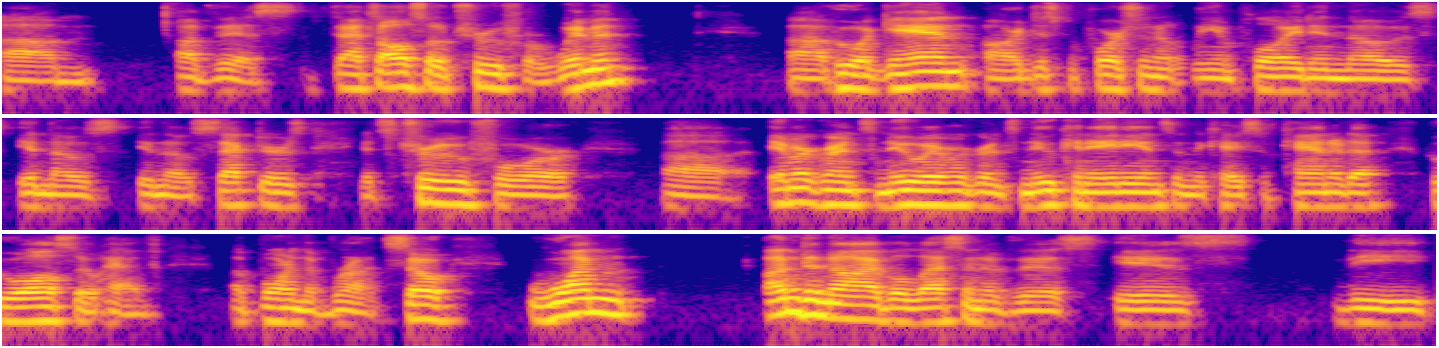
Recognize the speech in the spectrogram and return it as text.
um, of this. That's also true for women, uh, who again are disproportionately employed in those in those in those sectors. It's true for uh, immigrants, new immigrants, new Canadians in the case of Canada, who also have uh, borne the brunt. So one undeniable lesson of this is the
